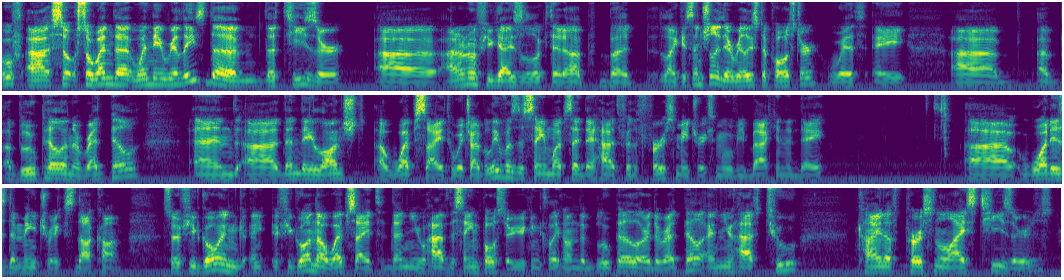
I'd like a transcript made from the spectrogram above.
Oof. Uh, so so when the when they released the the teaser, uh, I don't know if you guys looked it up, but like essentially they released a poster with a uh, a, a blue pill and a red pill, and uh, then they launched a website which I believe was the same website they had for the first Matrix movie back in the day. Uh, what is the Matrix.com. So if you go in, if you go on that website, then you have the same poster. You can click on the blue pill or the red pill, and you have two kind of personalized teasers.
